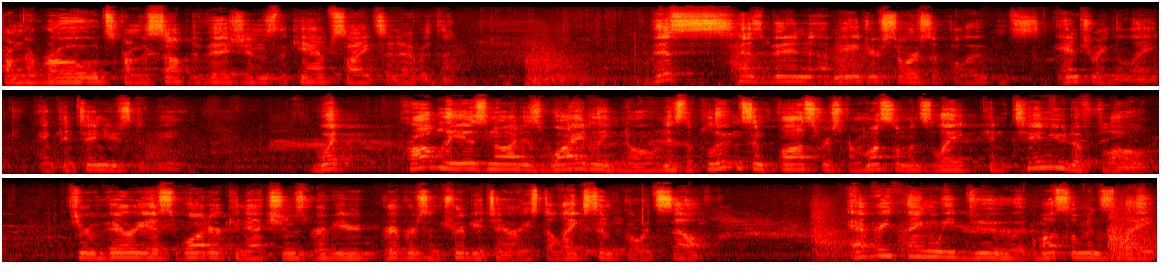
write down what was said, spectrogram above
from the roads, from the subdivisions, the campsites, and everything. This has been a major source of pollutants entering the lake and continues to be. What probably is not as widely known is the pollutants and phosphorus from Musselman's Lake continue to flow through various water connections, river, rivers and tributaries to Lake Simcoe itself. Everything we do at Musselman's Lake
